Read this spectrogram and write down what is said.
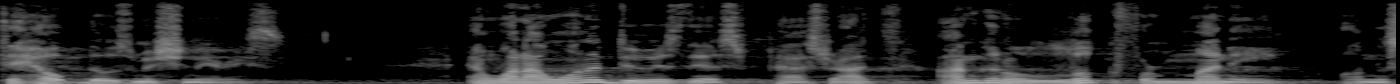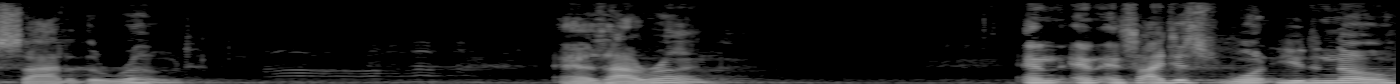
to help those missionaries. And what I want to do is this, Pastor. I, I'm going to look for money on the side of the road as I run. And, and, and so I just want you to know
